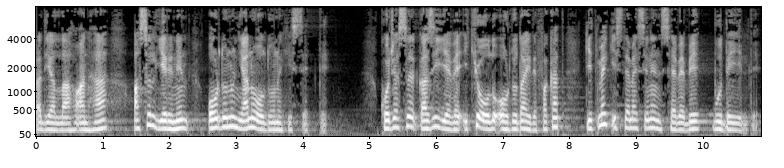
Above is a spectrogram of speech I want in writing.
radıyallahu anha asıl yerinin ordunun yanı olduğunu hissetti. Kocası Gaziye ve iki oğlu ordudaydı fakat gitmek istemesinin sebebi bu değildi.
